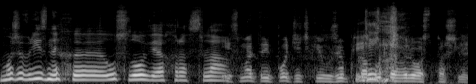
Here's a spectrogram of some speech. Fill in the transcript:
може, в різних е, условиях росла. И смотри, почечки уже как Летняя. будто в рост пошли.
